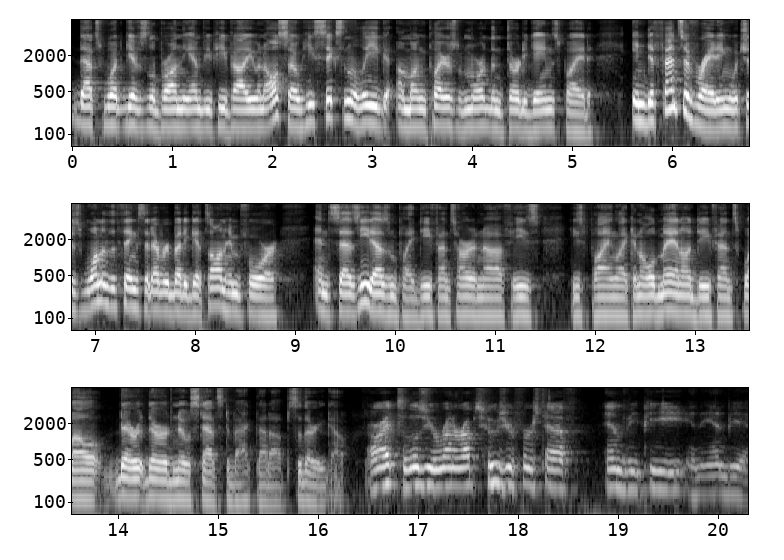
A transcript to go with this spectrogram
that's what gives LeBron the MVP value and also he's sixth in the league among players with more than 30 games played in defensive rating, which is one of the things that everybody gets on him for and says he doesn't play defense hard enough. He's he's playing like an old man on defense. Well, there there are no stats to back that up. So there you go. All right, so those are your runner-ups. Who's your first half MVP in the NBA?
